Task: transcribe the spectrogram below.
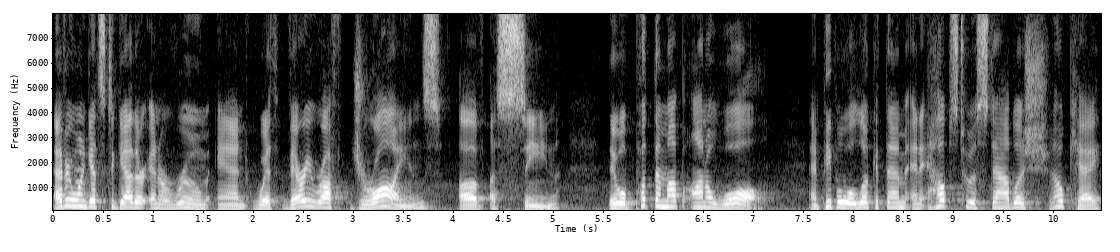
Everyone gets together in a room and with very rough drawings of a scene, they will put them up on a wall and people will look at them and it helps to establish okay,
